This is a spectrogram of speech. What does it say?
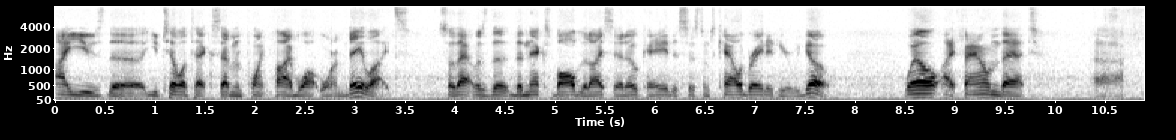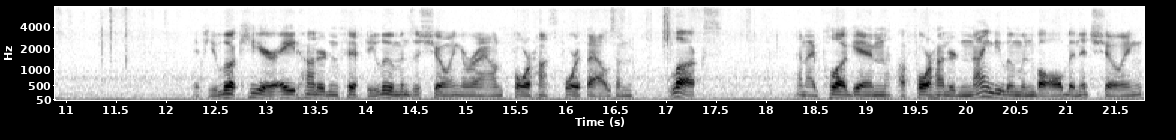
I use the Utilitech 7.5 watt warm daylights so that was the, the next bulb that I said, okay, the system's calibrated, here we go. Well, I found that uh, if you look here, 850 lumens is showing around 4,000 lux, and I plug in a 490 lumen bulb, and it's showing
